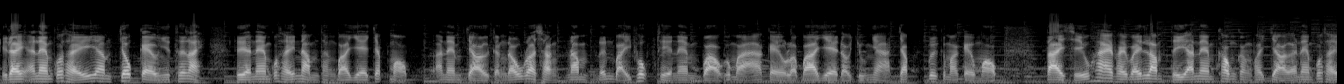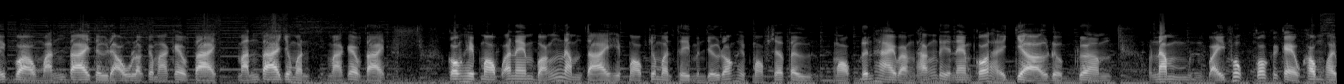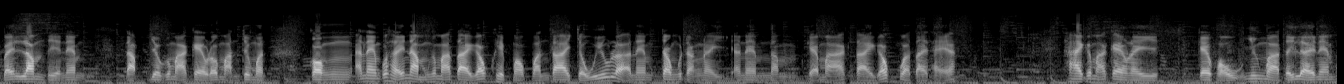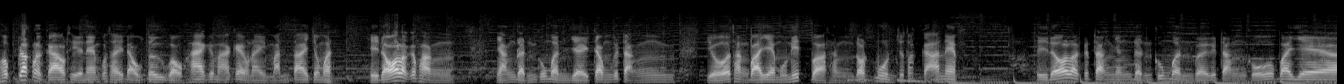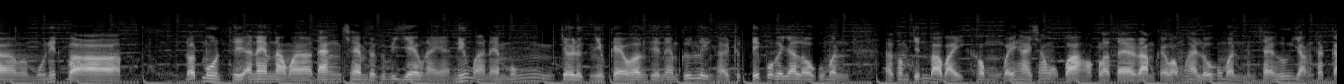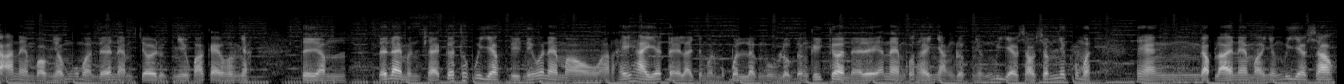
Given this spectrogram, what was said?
Thì đây anh em có thể um, chốt kèo như thế này. Thì anh em có thể nằm thằng ba gia chấp 1 anh em chờ trận đấu ra sân 5 đến 7 phút thì anh em vào cái mã kèo là ba gia đội chủ nhà chấp với cái mã kèo 1 tài xỉu 2,75 thì anh em không cần phải chờ anh em có thể vào mạnh tay từ đầu là cái mã kèo tài mạnh tay cho mình mã kèo tài. Còn hiệp 1 anh em vẫn nằm tài hiệp 1 cho mình thì mình dự đoán hiệp 1 sẽ từ 1 đến 2 bàn thắng thì anh em có thể chờ được um, 5 7 phút có cái kèo 0,75 thì anh em đập vô cái mã kèo đó mạnh cho mình còn anh em có thể nằm cái mã tài gốc, hiệp một mạnh tay, chủ yếu là anh em trong cái trận này, anh em nằm cả mã, tài gốc và tài thẻ. Hai cái mã kèo này, kèo phụ, nhưng mà tỷ lệ anh em húp rất là cao thì anh em có thể đầu tư vào hai cái mã kèo này mạnh tay cho mình. Thì đó là cái phần nhận định của mình về trong cái trận giữa thằng Bayern Munich và thằng Dortmund cho tất cả anh em. Thì đó là cái trận nhận định của mình về cái trận của Bayern Munich và Dortmund thì anh em nào mà đang xem được cái video này nếu mà anh em muốn chơi được nhiều kèo hơn thì anh em cứ liên hệ trực tiếp qua cái Zalo của mình là 0937072613 hoặc là Telegram kèo bóng hai lúa của mình mình sẽ hướng dẫn tất cả anh em vào nhóm của mình để anh em chơi được nhiều mã kèo hơn nha. Thì um, đến đây mình sẽ kết thúc video thì nếu anh em mà thấy hay á, để lại cho mình một bình luận một lượt đăng ký kênh để anh em có thể nhận được những video sau sớm nhất của mình. Thì hẹn gặp lại anh em ở những video sau.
